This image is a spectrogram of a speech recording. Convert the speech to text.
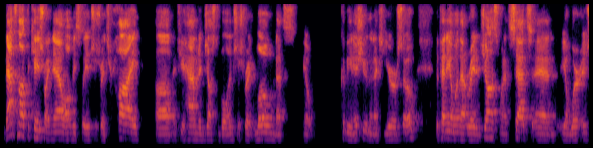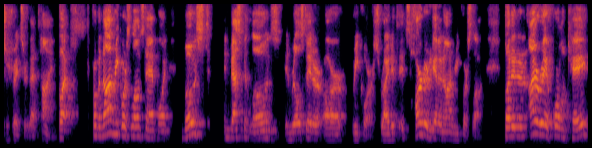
That's not the case right now. Obviously, interest rates are high. Um, if you have an adjustable interest rate loan, that's you know could be an issue in the next year or so, depending on when that rate adjusts, when it sets, and you know where interest rates are at that time. But from a non-recourse loan standpoint, most investment loans in real estate are, are recourse, right? It's, it's harder to get a non-recourse loan. But in an IRA or 401k,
